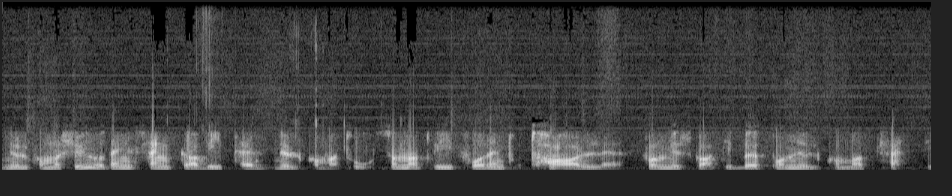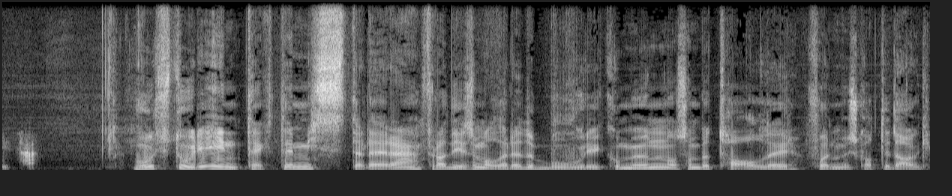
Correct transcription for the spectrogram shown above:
0,7, og den senker vi til 0,2. Sånn at vi får en total formuesskatt i Bø på 0,35. Hvor store inntekter mister dere fra de som allerede bor i kommunen og som betaler formuesskatt i dag?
